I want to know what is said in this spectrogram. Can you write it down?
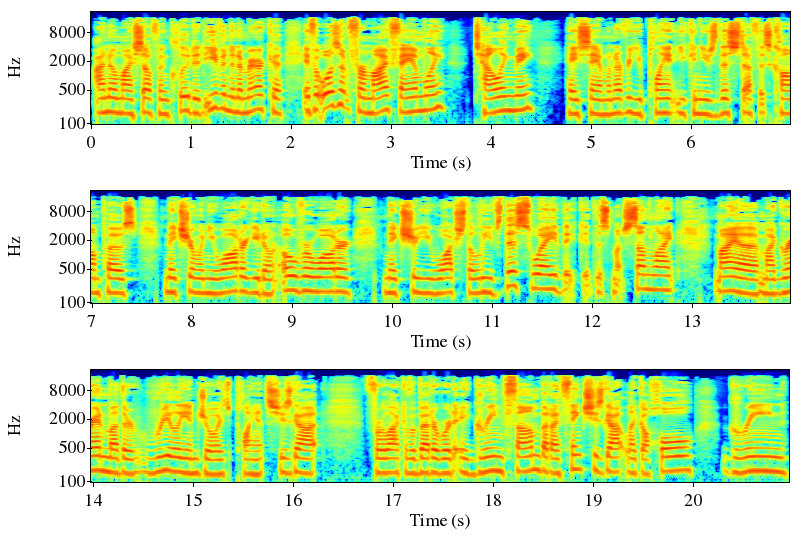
I know myself included, even in America, if it wasn't for my family telling me, hey, Sam, whenever you plant, you can use this stuff as compost. Make sure when you water, you don't overwater. Make sure you watch the leaves this way, they get this much sunlight. My, uh, my grandmother really enjoys plants. She's got, for lack of a better word, a green thumb, but I think she's got like a whole green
